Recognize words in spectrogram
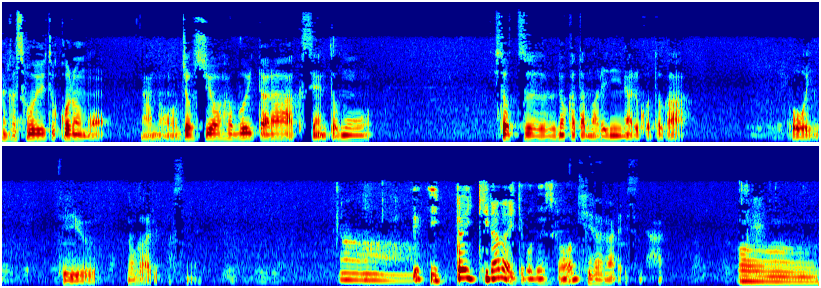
なんかそういうところもあの助詞を省いたらアクセントも一つの塊になることが多いっていうのがありますね。あえ一回切らないってことですか？切らないですね、はい。あー。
